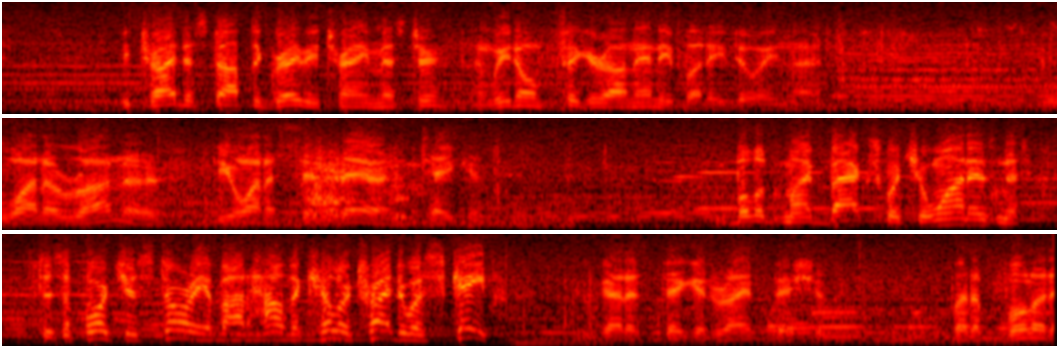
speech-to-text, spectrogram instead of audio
We tried to stop the gravy train, mister, and we don't figure on anybody doing that. You want to run, or do you want to sit there and take it? Bullet in my back's what you want, isn't it? To support your story about how the killer tried to escape. You got it figured right, Bishop. But a bullet...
